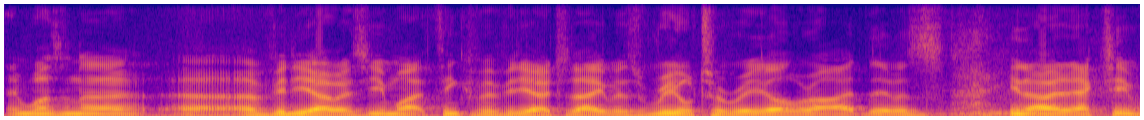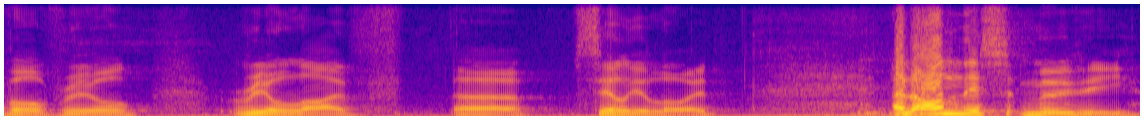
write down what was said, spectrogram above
it wasn't a, a, video as you might think of a video today. It was reel to reel, right? There was, you know, it actually involved real, real live uh, celluloid. And on this movie,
